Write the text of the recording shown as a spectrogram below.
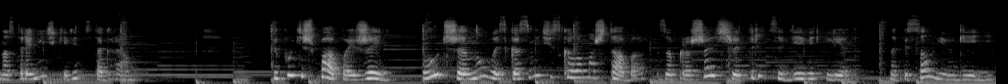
на страничке в Инстаграм. «Ты будешь папой, Жень! Лучшая новость космического масштаба за прошедшие 39 лет!» Написал Евгений.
